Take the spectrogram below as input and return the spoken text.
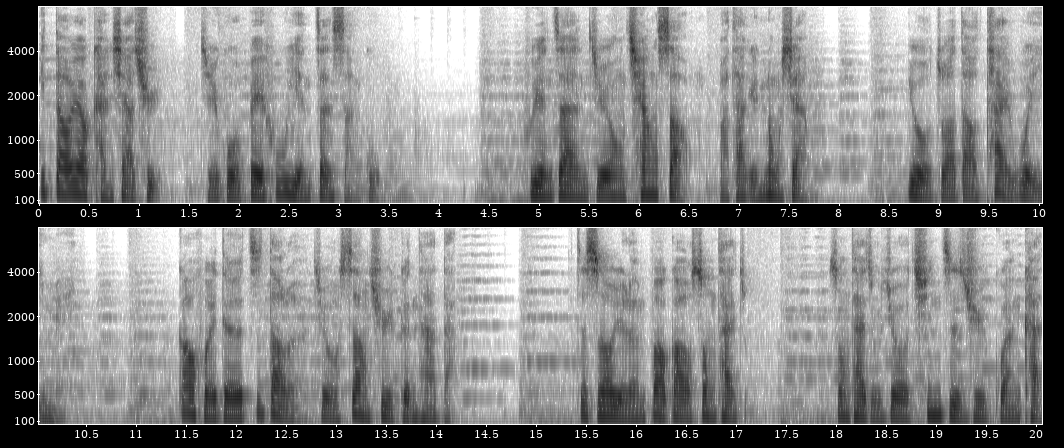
一刀要砍下去，结果被呼延赞闪过。呼延赞就用枪哨把他给弄下，又抓到太尉一枚。高回德知道了，就上去跟他打。这时候有人报告宋太祖，宋太祖就亲自去观看。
